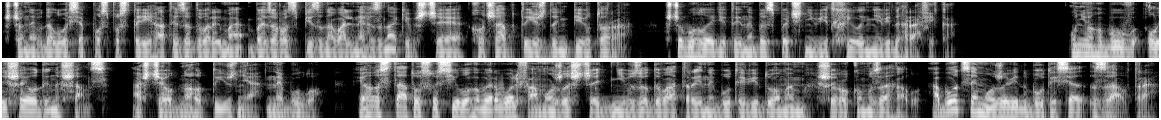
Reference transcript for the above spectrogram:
що не вдалося поспостерігати за дверима без розпізнавальних знаків ще хоча б тиждень півтора, щоб угледіти небезпечні відхилення від графіка. У нього був лише один шанс а ще одного тижня не було. Його статус осілого Вервольфа може ще днів зо два-три не бути відомим широкому загалу, або це може відбутися завтра.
